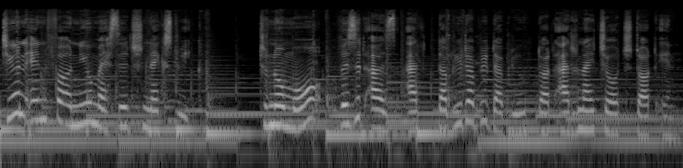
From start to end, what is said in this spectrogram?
Tune in for a new message next week. To know more, visit us at www.adonaichurch.in.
